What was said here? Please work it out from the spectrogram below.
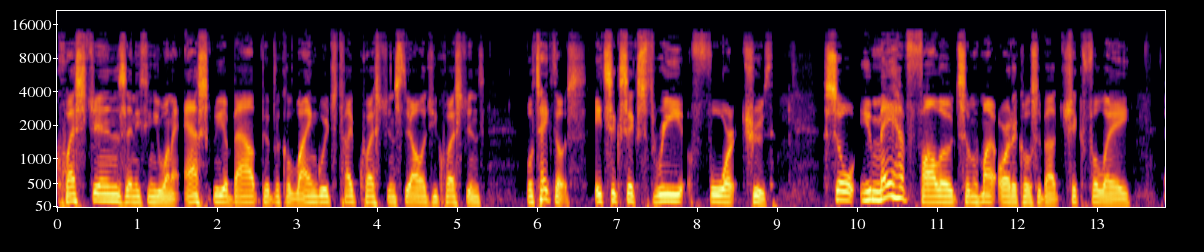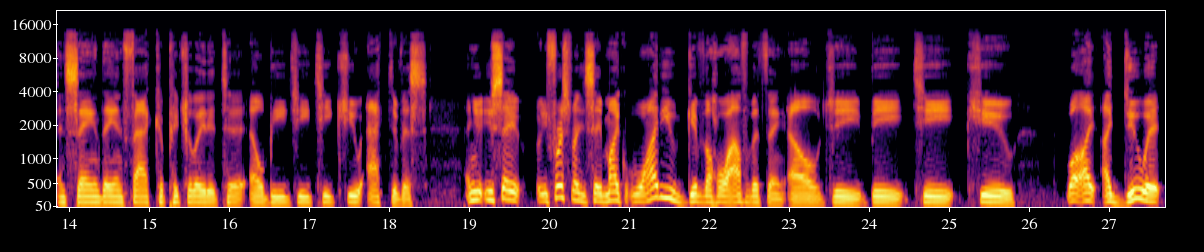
questions, anything you want to ask me about, biblical language type questions, theology questions, we'll take those. 866 34 Truth. So you may have followed some of my articles about Chick fil A and saying they, in fact, capitulated to LBGTQ activists. And you, you say, you first you say, Mike, why do you give the whole alphabet thing LGBTQ? Well, I, I do it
